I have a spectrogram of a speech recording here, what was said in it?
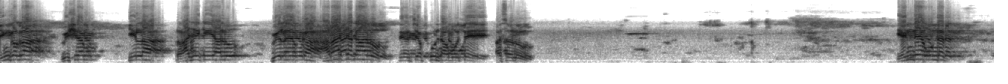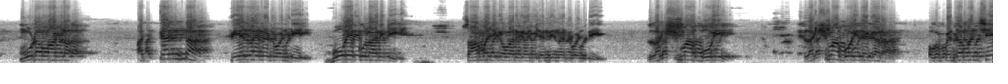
ఇంకొక విషయం ఇలా రాజకీయాలు వీళ్ళ యొక్క అరాచకాలు నేను చెప్పుకుంటా పోతే అసలు ఎండే ఉండదు. మూడవ వార్డుల అత్యంత పేదైనటువంటి బోయ కులానికి సామాజిక వర్గానికి చెందినటువంటి లక్ష్మా బోయి లక్ష్మా బోయి దగ్గర ఒక పెద్ద మనిషి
